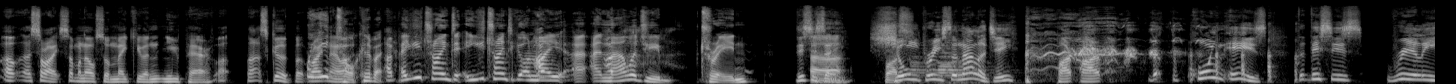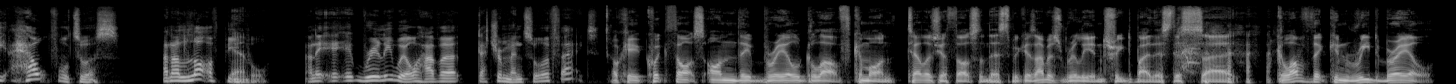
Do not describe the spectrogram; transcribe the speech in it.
oh, that's all right. Someone else will make you a new pair. Well, that's good. But What right are you now, talking about? are you trying to? Are you trying to get on my uh, analogy train? This is Uh, a Shaun Preece analogy. Part part. the, the point is that this is really helpful to us and a lot of people, and it, it really will have a detrimental effect. Okay, quick thoughts on the Braille glove. Come on, tell us your thoughts on this because I was really intrigued by this. This uh, glove that can read Braille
